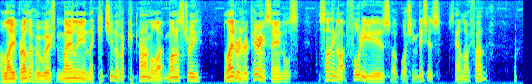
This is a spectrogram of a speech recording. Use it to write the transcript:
a lay brother who worked mainly in the kitchen of a Carmelite monastery, later in repairing sandals, for something like 40 years of washing dishes. Sound like fun?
